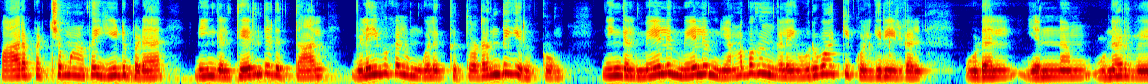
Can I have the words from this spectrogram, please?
பாரபட்சமாக ஈடுபட நீங்கள் தேர்ந்தெடுத்தால் விளைவுகள் உங்களுக்கு தொடர்ந்து இருக்கும். நீங்கள் மேலும் மேலும் ஞாபகங்களை உருவாக்கி கொள்கிறீர்கள். உடல் எண்ணம் உணர்வு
